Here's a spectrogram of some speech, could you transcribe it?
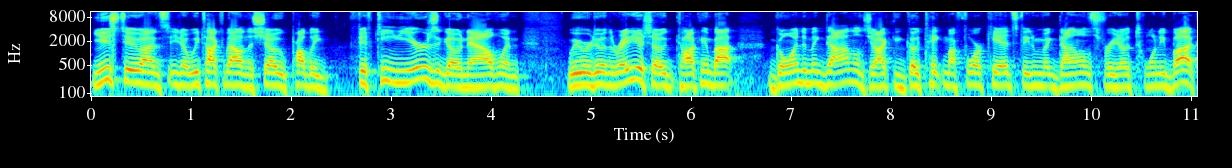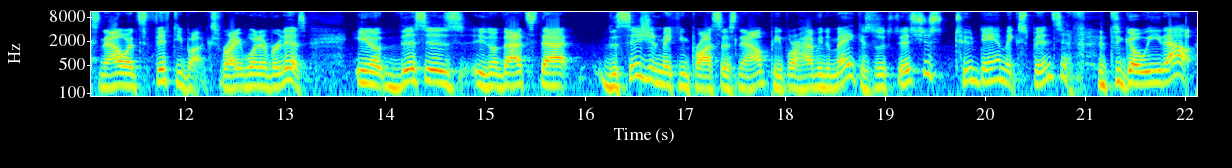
used to. you know, we talked about on the show probably 15 years ago now when we were doing the radio show talking about going to McDonald's. You know, I could go take my four kids, feed them McDonald's for you know 20 bucks. Now it's 50 bucks, right? Whatever it is. You know, this is you know that's that decision making process now people are having to make is it's just too damn expensive to go eat out.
